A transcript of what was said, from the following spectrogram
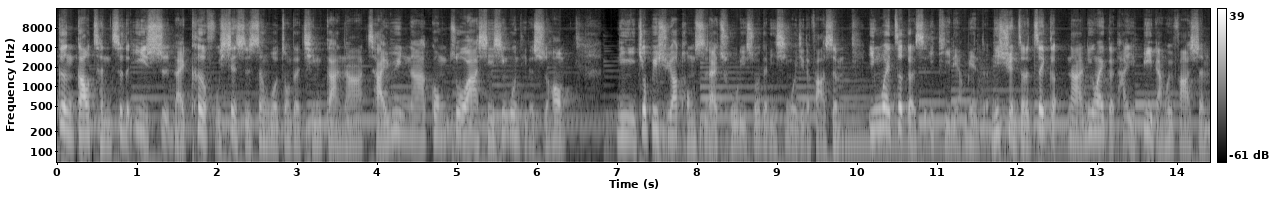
更高层次的意识来克服现实生活中的情感啊、财运啊、工作啊、心性问题的时候，你就必须要同时来处理所有的灵性危机的发生，因为这个是一体两面的。你选择了这个，那另外一个它也必然会发生。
